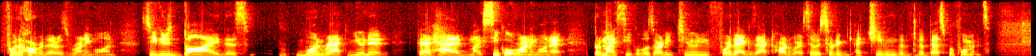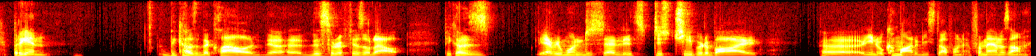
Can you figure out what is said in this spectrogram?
for the hardware that it was running on. So you could just buy this one rack unit that had MySQL running on it, but MySQL was already tuned for that exact hardware. So it was sort of achieving the, the best performance. But again, because of the cloud, uh, this sort of fizzled out because everyone just said it's just cheaper to buy, uh, you know, commodity stuff on it from Amazon.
